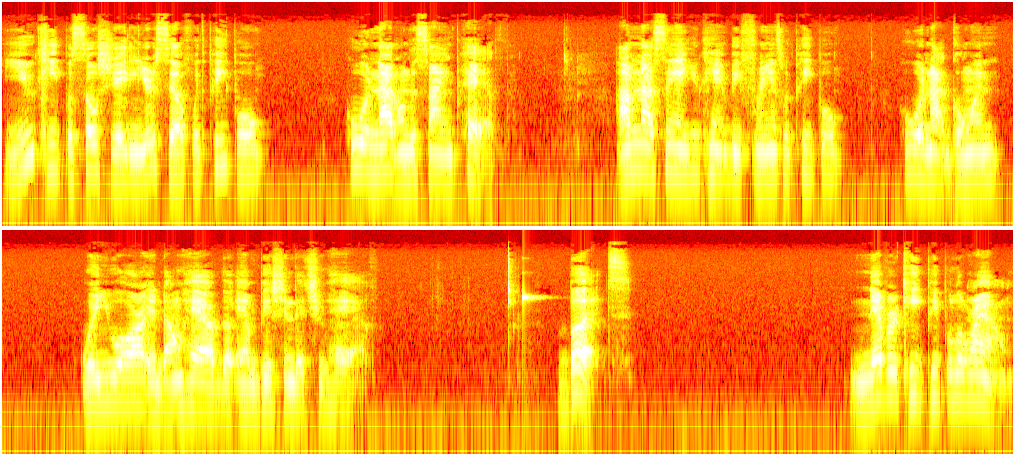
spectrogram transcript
You keep associating yourself with people who are not on the same path. I'm not saying you can't be friends with people who are not going where you are and don't have the ambition that you have. But never keep people around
